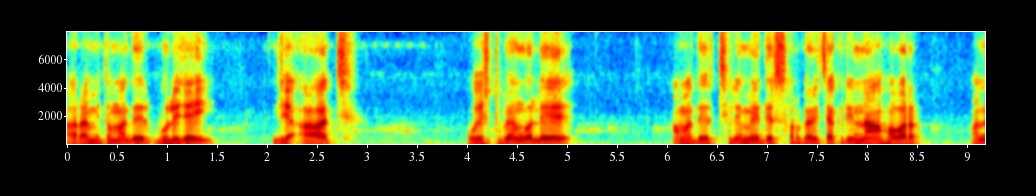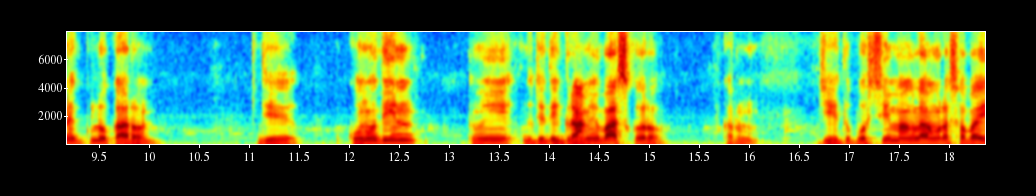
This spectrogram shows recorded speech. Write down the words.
আর আমি তোমাদের বলে যাই যে আজ ওয়েস্ট বেঙ্গলে আমাদের ছেলে মেয়েদের সরকারি চাকরি না হওয়ার অনেকগুলো কারণ যে কোনো দিন তুমি যদি গ্রামে বাস করো, কারণ যেহেতু পশ্চিমবাংলা আমরা সবাই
